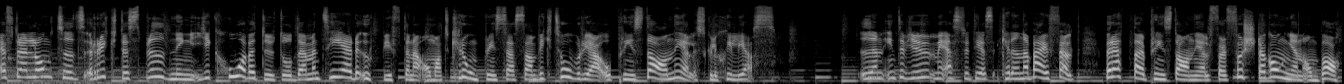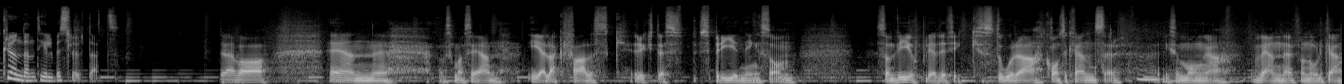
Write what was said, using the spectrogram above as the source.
Efter en lång tids ryktesspridning gick hovet ut och dementerade uppgifterna om att kronprinsessan Victoria och prins Daniel skulle skiljas. I en intervju med SVTs Karina Bergfeldt berättar prins Daniel för första gången om bakgrunden till beslutet. Det var en, eh, vad ska man säga, en elak, falsk ryktesspridning som som vi upplevde fick stora konsekvenser. Mm. Liksom många vänner från olika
